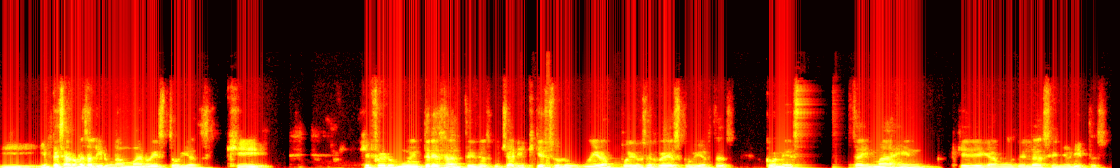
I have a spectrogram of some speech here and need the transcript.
y, empezaron a salir una mano de historias que, que fueron muy interesantes de escuchar y que solo hubieran podido ser redescubiertas con esta imagen que llegamos de las señoritas.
